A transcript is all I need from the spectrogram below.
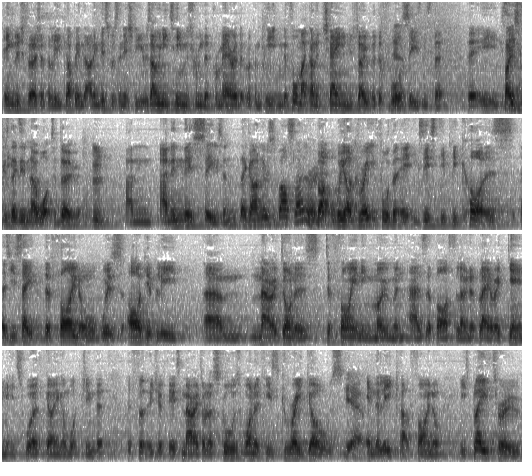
English version of the League Cup. In that I think this was initially it was only teams from the Primera that were competing. The format kind of changed over the four yeah. seasons that, that it existed. Basically, they didn't know what to do. Mm. And, and in this season, they're going to lose to Barcelona again. But we are grateful that it existed because, as you say, the final was arguably um, Maradona's defining moment as a Barcelona player. Again, it's worth going and watching the, the footage of this. Maradona scores one of his great goals yeah. in the League Cup final. He's played through.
